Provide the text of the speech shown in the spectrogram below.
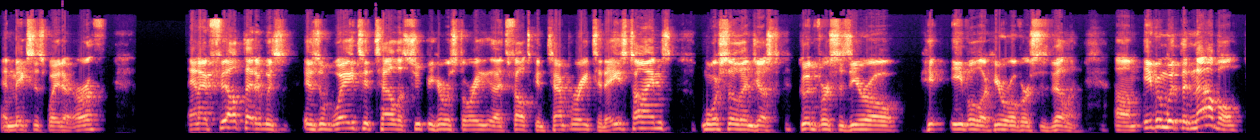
and makes its way to Earth. And I felt that it was is a way to tell a superhero story that felt contemporary today's times, more so than just good versus hero, evil or hero versus villain. Um, even with the novel,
